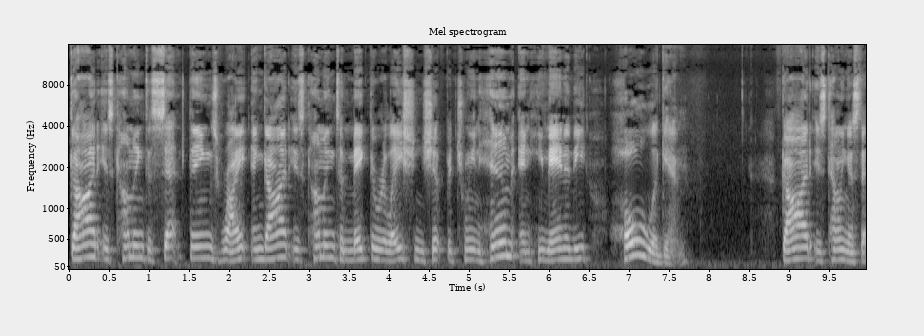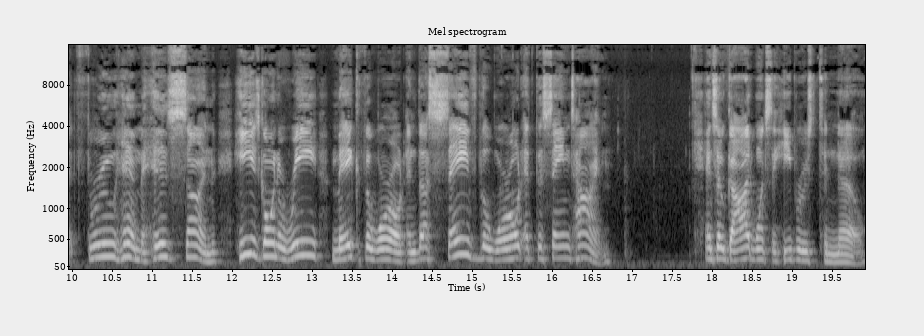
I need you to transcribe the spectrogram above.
God is coming to set things right, and God is coming to make the relationship between Him and humanity whole again. God is telling us that through him, his son, he is going to remake the world and thus save the world at the same time. And so God wants the Hebrews to know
